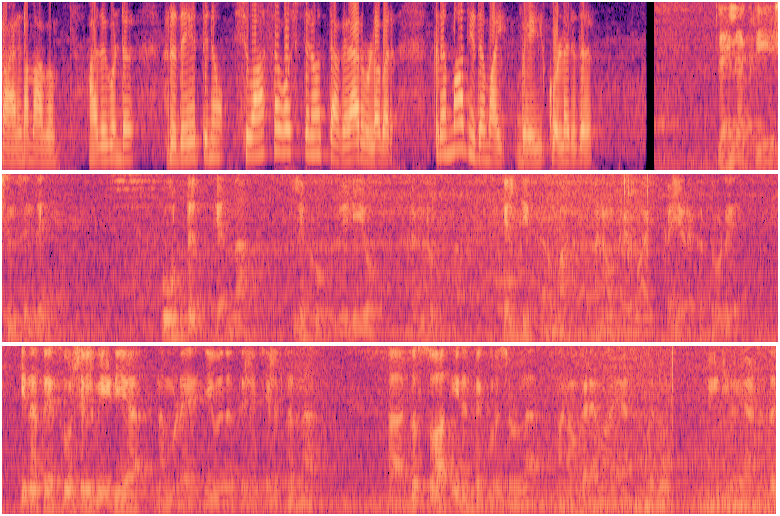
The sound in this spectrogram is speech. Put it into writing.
കാരണമാകും. അതുകൊണ്ട് ഹൃദയത്തിനോ ശ്വാസകോശത്തിനോ തകരാറുള്ളവർ ക്രമാതീതമായി വെയിൽ കൊള്ളരുത്. ലൈല ക്രിയേഷൻസിന്റെ കൂട്ട് എന്ന ലഘു വീഡിയോ കണ്ടു. ഹെൽത്തി ധർമ്മ മനോഹരമായി കൈയടക്കത്തോടെ ഇന്നത്തെ സോഷ്യൽ മീഡിയ നമ്മുടെ ജീവിതത്തിൽ ചെലുത്തുന്ന ദുസ്വാധീനത്തെക്കുറിച്ചുള്ള മനോഹരമായ ഒരു വീഡിയോയാണിത്.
